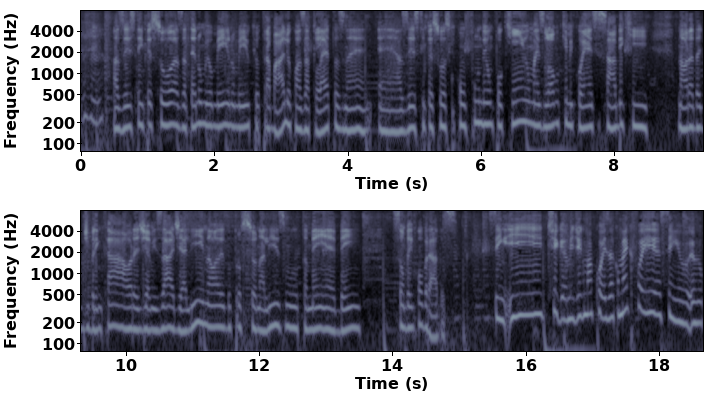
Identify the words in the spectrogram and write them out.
Uhum. Às vezes tem pessoas, até no meu meio, no meio que eu trabalho com as atletas, né? É, às vezes tem pessoas que confundem um pouquinho, mas logo que me conhece sabe que na hora de brincar, a hora de amizade é ali, na hora do profissionalismo também é bem, são bem cobradas. Sim, e Tiga, me diga uma coisa, como é que foi assim, eu, eu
